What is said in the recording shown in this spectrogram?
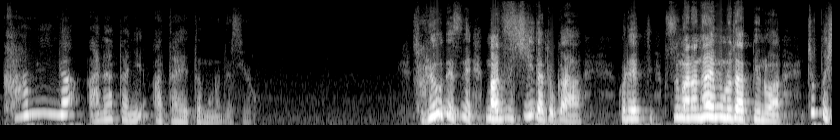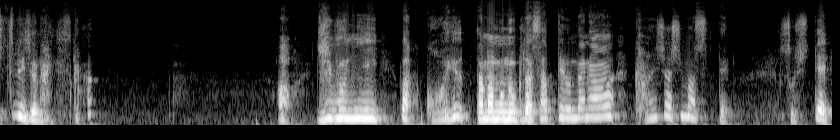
神があなたに与えたものですよ。それをですね貧しいだとかこれつまらないものだっていうのはちょっと失礼じゃないですか。自分にはこういう賜物をくださってるんだな感謝しますって。そして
